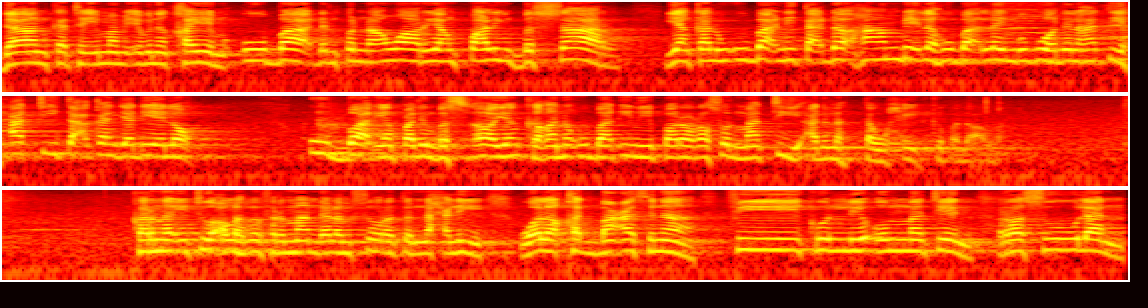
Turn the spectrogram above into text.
dan kata Imam Ibn Qayyim ubat dan penawar yang paling besar yang kalau ubat ni tak ada ambillah ubat lain bubuh dalam hati hati tak akan jadi elok. Ubat yang paling besar yang kerana ubat ini para rasul mati adalah tauhid kepada Allah karena itu Allah berfirman dalam surah An-Nahl, "Walaqad ba'athna fi kulli ummatin rasulan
